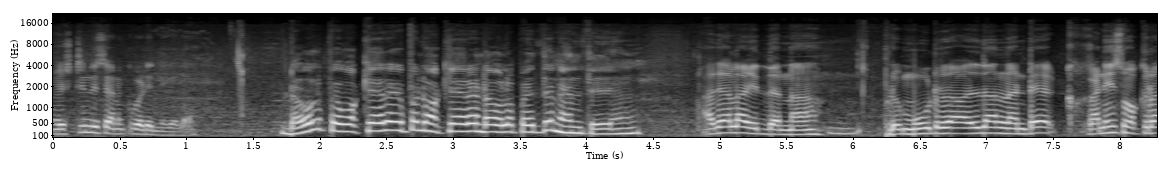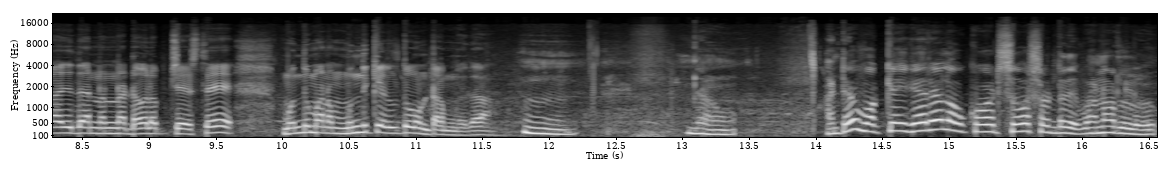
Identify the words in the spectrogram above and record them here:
వెస్ట్ ఇండీస్ వెనకబడింది కదా. డెవలప్ ఒక ఏరియా పైన ఒక ఏరియా డెవలప్ అయితే అంతే. అది ఎలా అన్న ఇప్పుడు మూడు రాజధానులు అంటే కనీసం ఒక రాజధాని అన్న డెవలప్ చేస్తే ముందు మనం ముందుకు వెళ్తూ ఉంటాం కదా. అంటే ఒక్క ఏరియాలో ఒక్కొక్కటి సోర్స్ ఉంటుంది వనరులు.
